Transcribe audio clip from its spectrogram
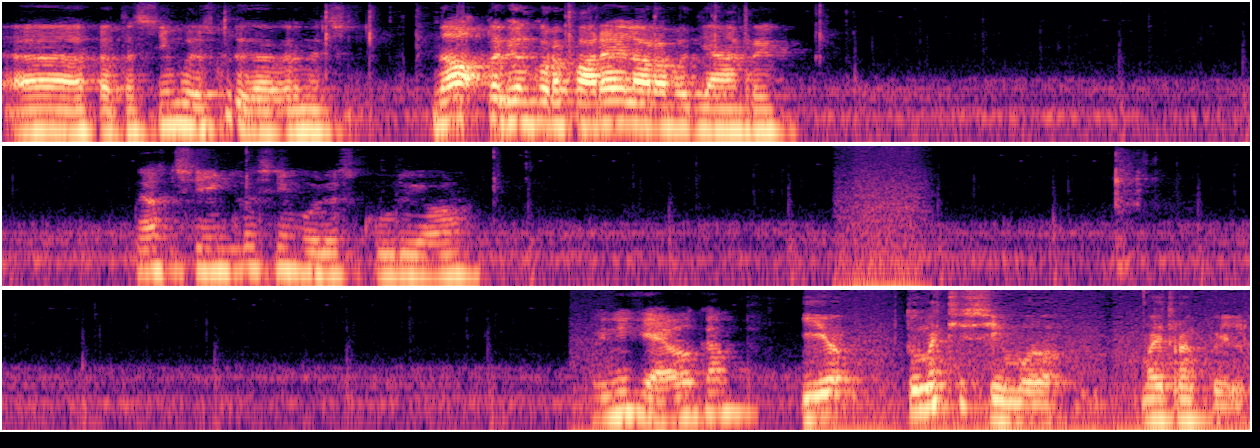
Eh, aspetta, simboli scuri deve averne... No, perché ancora fare la roba di Henry. Ne ho 5 simboli oscuri ora. Quindi chi evoca? Io. Tu metti il simbolo. Vai tranquillo.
